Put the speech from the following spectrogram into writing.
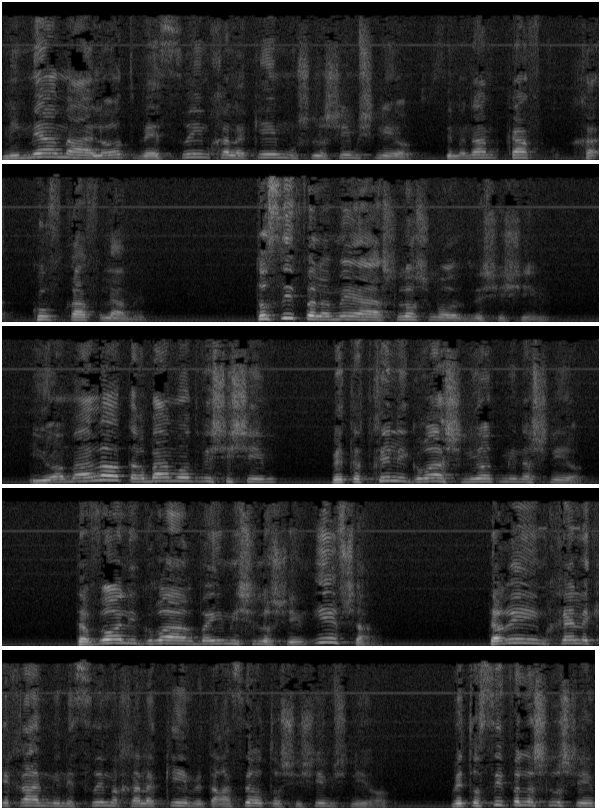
מ-100 מעלות ו-20 חלקים ו-30 שניות, סימנם כ' קכ"ל. תוסיף על המאה ה-360, יהיו המעלות 460, ותתחיל לגרוע שניות מן השניות. תבוא לגרוע 40 מ-30, אי אפשר. תרים חלק אחד מן 20 החלקים ותעשה אותו 60 שניות, ותוסיף על ה-30,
